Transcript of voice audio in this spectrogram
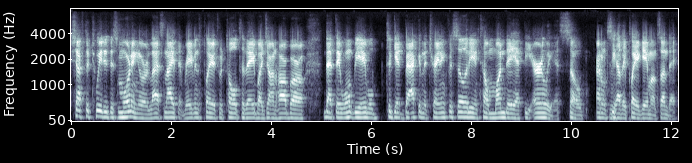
Schefter tweeted this morning or last night that Ravens players were told today by John Harbaugh that they won't be able to get back in the training facility until Monday at the earliest. So I don't see mm. how they play a game on Sunday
